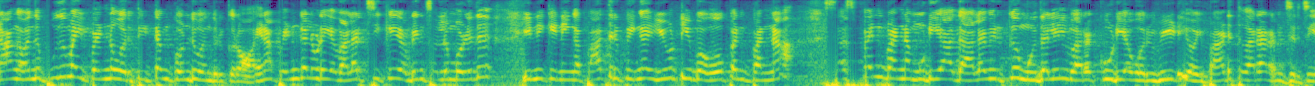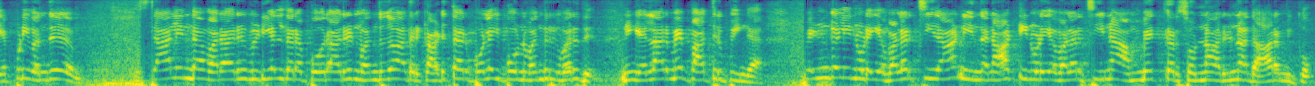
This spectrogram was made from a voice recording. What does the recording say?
நாங்க வந்து புதுமை பெண் ஒரு திட்டம் கொண்டு வந்திருக்கிறோம். ஏன்னா பெண்களுடைய வளர்ச்சிக்கு அப்படின்னு சொல்லும் பொழுது இன்னைக்கு நீங்க பார்த்துருப்பீங்க யூடியூப்பை ஓப்பன் பண்ணா சஸ்பெண்ட் பண்ண முடியாத அளவிற்கு முதலில் வரக்கூடிய ஒரு வீடியோ இப்ப அடுத்து வர ஆரம்பிச்சிருச்சு. எப்படி வந்து ஸ்டாலின் தான் வராரு விடியல் தர போறாருன்னு வந்ததோ அதற்கு அடுத்தாற் போல இப்போ ஒன்று வந்து வருது. நீங்க எல்லாருமே பார்த்திருப்பீங்க. பெண்களினுடைய வளர்ச்சி தான் இந்த நாட்டினுடைய வளர்ச்சின்னு அம்பேத்கர் சொன்னாருன்னு அது ஆரம்பிக்கும்.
